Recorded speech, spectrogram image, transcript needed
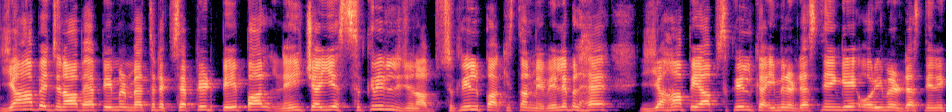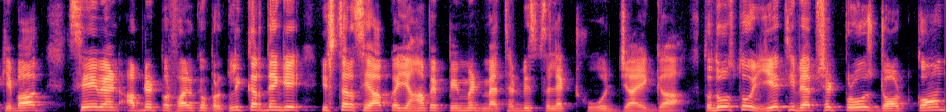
یہاں پہ جناب ہے پیمنٹ میتھڈ ایکسپٹڈ پے پال نہیں چاہیے سکریل جناب سکریل پاکستان میں اویلیبل ہے۔ یہاں پہ آپ سکریل کا ای میل ایڈریس دیں گے اور ای میل ایڈریس دینے کے بعد سیو اینڈ اپڈیٹ پروفائل کے اوپر کلک کر دیں گے۔ اس طرح سے آپ کا یہاں پہ پیمنٹ میتھڈ بھی سلیکٹ ہو جائے گا۔ تو دوستو، یہ تھی ویب سائٹ پروز ڈاٹ کام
